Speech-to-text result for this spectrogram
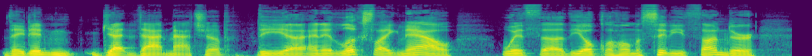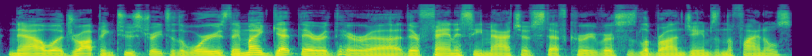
they didn't get that matchup. The uh, and it looks like now with uh, the Oklahoma City Thunder now uh, dropping two straight to the Warriors, they might get their their uh, their fantasy match of Steph Curry versus LeBron James in the finals.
